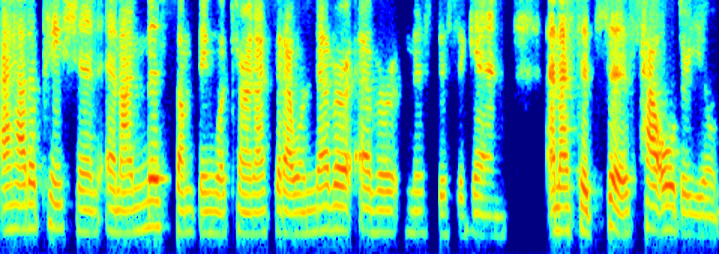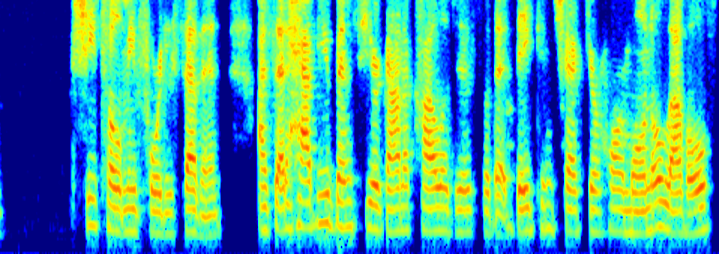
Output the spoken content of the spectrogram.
I had a patient and I missed something with her. And I said, I will never, ever miss this again. And I said, Sis, how old are you? She told me 47. I said, Have you been to your gynecologist so that they can check your hormonal levels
